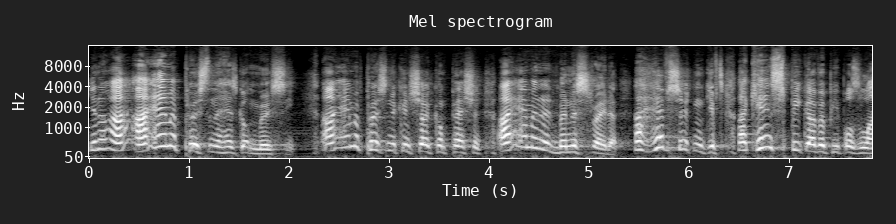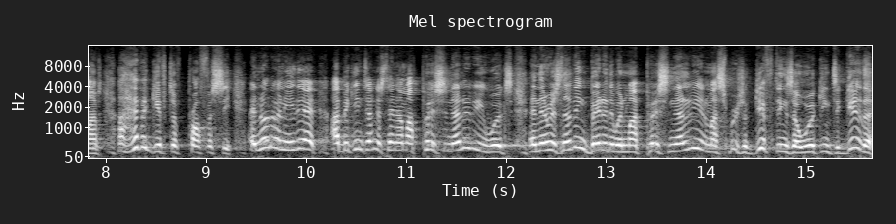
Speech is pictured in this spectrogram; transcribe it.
you know, I, I am a person that has got mercy. I am a person who can show compassion. I am an administrator. I have certain gifts. I can speak over people's lives. I have a gift of prophecy. And not only that, I begin to understand how my personality works. And there is nothing better than when my personality and my spiritual giftings are working together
